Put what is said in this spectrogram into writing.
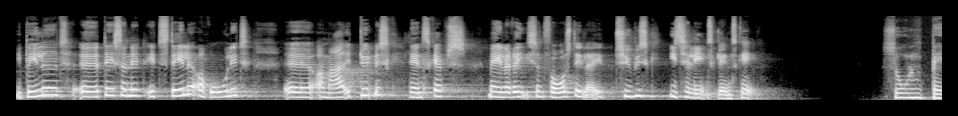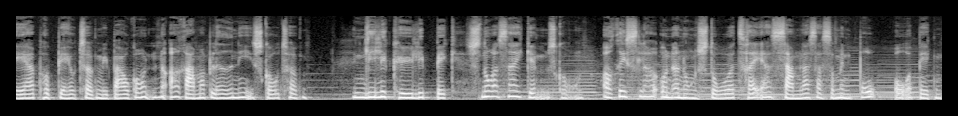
i billedet. Øh, det er sådan et, et stille og roligt øh, og meget idyllisk landskabsmaleri, som forestiller et typisk italiensk landskab. Solen bærer på bjergtoppen i baggrunden og rammer bladene i skovtoppen. En lille kølig bæk snor sig igennem skoven, og risler under nogle store træer samler sig som en bro over bækken.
